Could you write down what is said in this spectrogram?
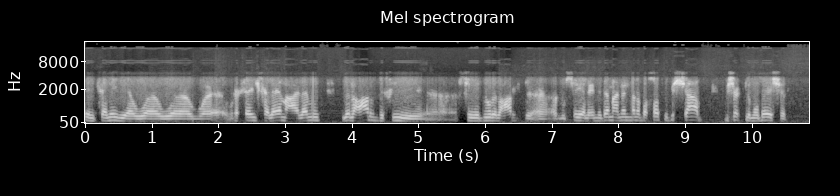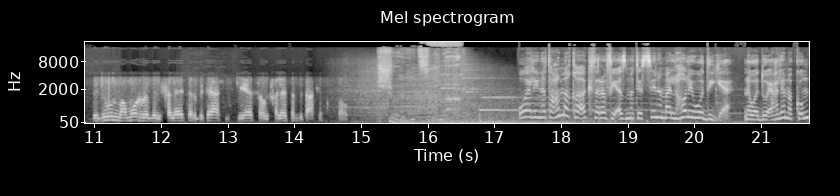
إنسانية ورسائل سلام عالمي للعرض في في دور العرض الروسية لأن ده معناه إن أنا بخاطب الشعب بشكل مباشر بدون ما أمر بالفلاتر بتاعة السياسة والفلاتر بتاعة الاقتصاد. ولنتعمق أكثر في أزمة السينما الهوليوودية. نود إعلامكم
